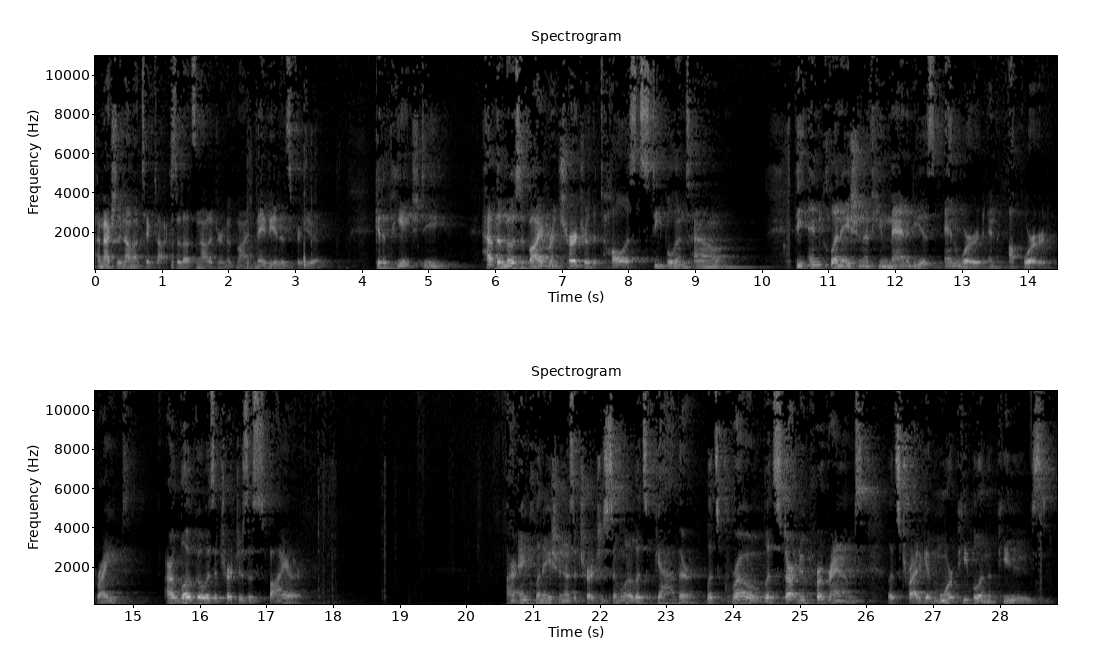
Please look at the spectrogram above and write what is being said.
I'm actually not on TikTok, so that's not a dream of mine. Maybe it is for you. Get a PhD. Have the most vibrant church or the tallest steeple in town. The inclination of humanity is inward and upward, right? Our logo as a church is aspire. Our inclination as a church is similar. Let's gather. Let's grow. Let's start new programs. Let's try to get more people in the pews,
